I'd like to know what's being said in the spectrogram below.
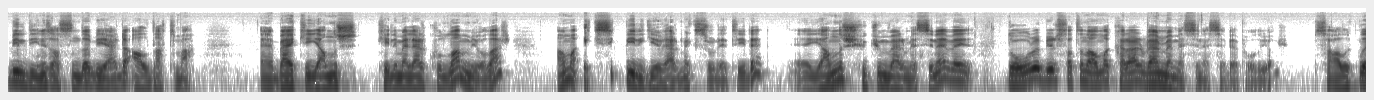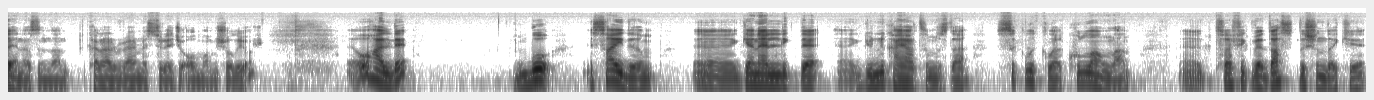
bildiğiniz aslında bir yerde aldatma. E, belki yanlış kelimeler kullanmıyorlar ama eksik bilgi vermek suretiyle e, yanlış hüküm vermesine ve doğru bir satın alma karar vermemesine sebep oluyor. Sağlıklı en azından karar verme süreci olmamış oluyor. E, o halde bu saydığım e, genellikle e, günlük hayatımızda sıklıkla kullanılan e, trafik ve DASK dışındaki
